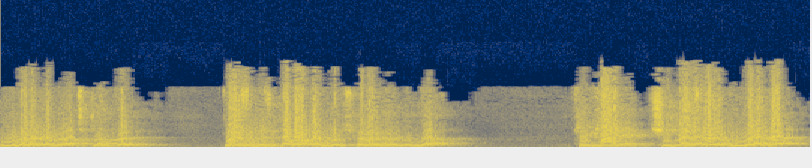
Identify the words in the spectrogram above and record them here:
büyüme rakamı açıklandı. Gözümüzü kabartan gelişmelerdir bunlar. Türkiye, Çin'den sonra dünyada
